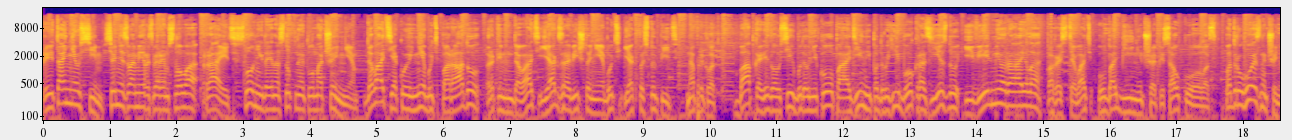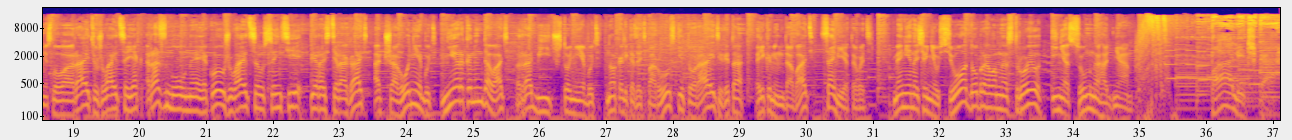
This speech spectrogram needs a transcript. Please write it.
Прывітанне ўсім сёння з вами разбярэм слова раіць слоўнік дае наступнае тлумачэнне даваць якую-небудзь параду рэкамендаваць як зрабіць што-небудзь як паступіць напрыклад бабка ведала ўсіх будаўнікоў па адзін і па другі бок раз'езду і вельмі раіла пагасцяваць у бабініча пісаў колас па-другое значэнне слова раіць ужываецца як размоўнае якое ўжываецца ў сэнсе перасцерагаць ад чаго-небудзь не рэкамендаваць рабіць што-небудзь ну а калі казаць па-рускі то раіць гэта рэкамендаваць рэкамендаваць саветаваць мяне на сёння ўсё. Добрага вам настрою і нясумнага дня. Палечка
